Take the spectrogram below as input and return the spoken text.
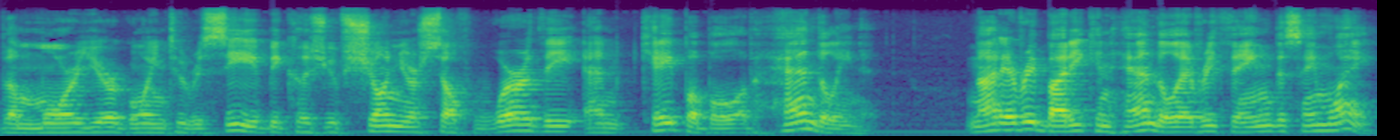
the more you're going to receive because you've shown yourself worthy and capable of handling it. Not everybody can handle everything the same way.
